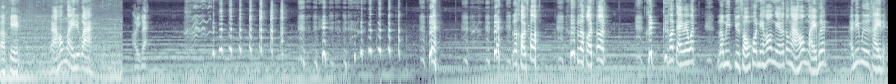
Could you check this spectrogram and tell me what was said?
โอเคหาห้องใหม่ดีกว่า เอาอีกแล้ว ขอโทษ เราขอโทษ คือคือเข้าใจไหมว่า เรามีอยู่สองคนในห้องไงเราต้องหาห้องใหม่เพื่อน อันนี้มือใครเนี่ย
